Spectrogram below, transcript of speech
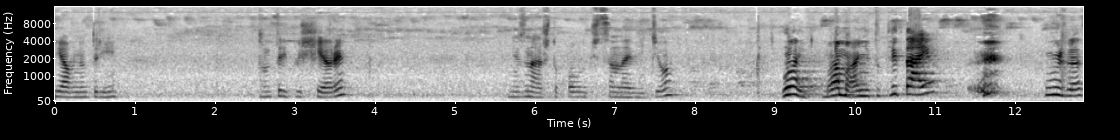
Я внутри. Внутри пещеры. Не знаю, что получится на видео. Ой, мама, они тут летают. Ужас.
